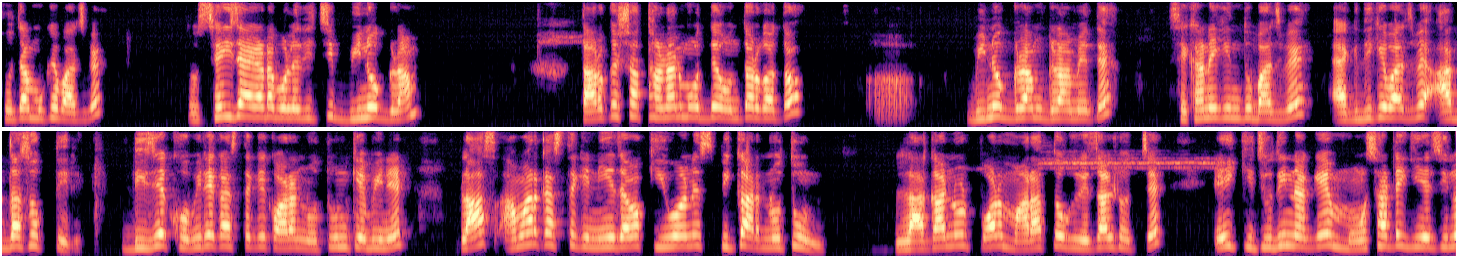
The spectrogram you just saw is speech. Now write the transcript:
সোজা মুখে বাজবে। তো সেই জায়গাটা বলে দিচ্ছি বিনোগ্রাম। তারকেশ্বর থানার মধ্যে অন্তর্গত বিনোগ্রাম গ্রামেতে। সেখানে কিন্তু বাজবে, একদিকে বাজবে আদ্যাশক্তির ডিজে খবিরের কাছ থেকে করা নতুন ক্যাবিনেট। প্লাস আমার কাছ থেকে নিয়ে যাওয়া কিউয়ানের স্পিকার নতুন। লাগানোর পর মারাত্মক রেজাল্ট হচ্ছে। এই কিছুদিন আগে মশাটে গিয়েছিল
